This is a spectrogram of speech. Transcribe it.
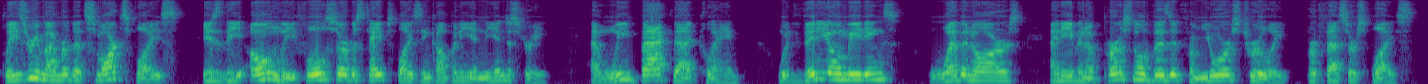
Please remember that Smart Splice is the only full-service tape splicing company in the industry, and we back that claim with video meetings, webinars, and even a personal visit from yours truly, Professor Splice.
